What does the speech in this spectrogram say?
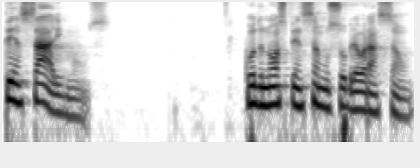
pensar, irmãos, quando nós pensamos sobre a oração.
